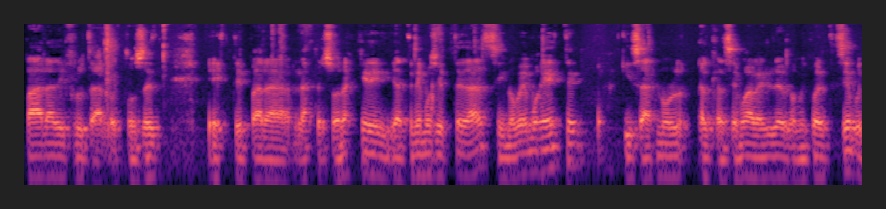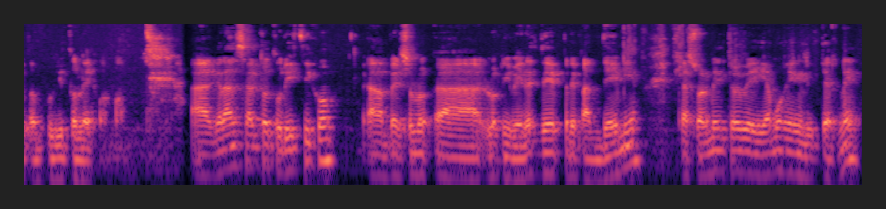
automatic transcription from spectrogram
para disfrutarlo. Entonces, este, para las personas que ya tenemos esta edad, si no vemos este, quizás no alcancemos a ver el 2046 porque está un poquito lejos. ¿no? A gran salto turístico a versus a los niveles de prepandemia. Casualmente hoy veíamos en el internet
